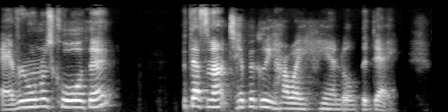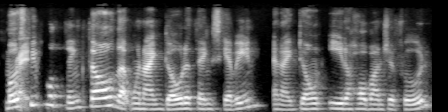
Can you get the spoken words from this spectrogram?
Everyone was cool with it, but that's not typically how I handle the day. Most Right. people think though that when I go to Thanksgiving and I don't eat a whole bunch of food,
